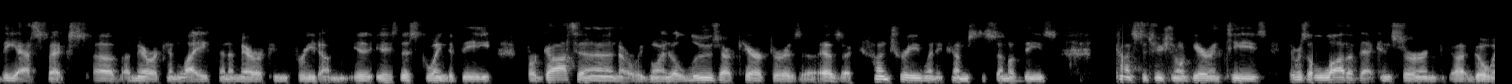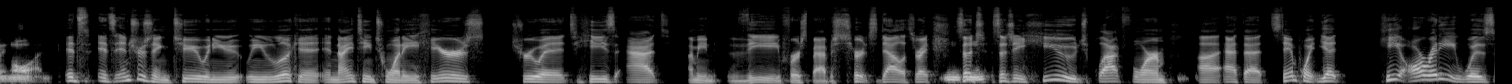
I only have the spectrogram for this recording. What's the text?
the aspects of American life and American freedom. Is, is, this going to be forgotten? Are we going to lose our character as a, as a country when it comes to some of these constitutional guarantees? There was a lot of that concern uh, going on. It's it's interesting too when you when you look at in 1920. Here's Truett. He's at, I mean, the First Baptist Church, Dallas, right? Mm-hmm. Such such a huge platform uh, at that standpoint. Yet he already was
